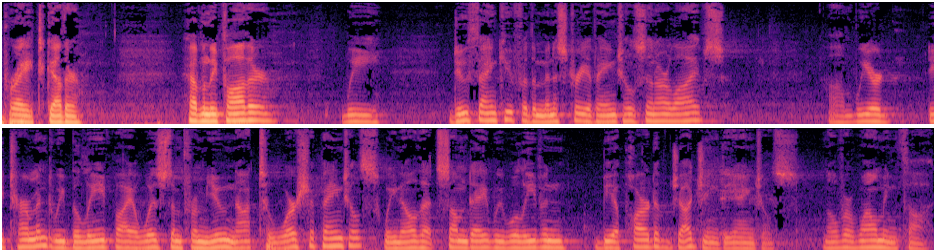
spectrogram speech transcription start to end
Pray together. Heavenly Father, we do thank you for the ministry of angels in our lives. Um, we are determined, we believe by a wisdom from you, not to worship angels. We know that someday we will even be a part of judging the angels, an overwhelming thought.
